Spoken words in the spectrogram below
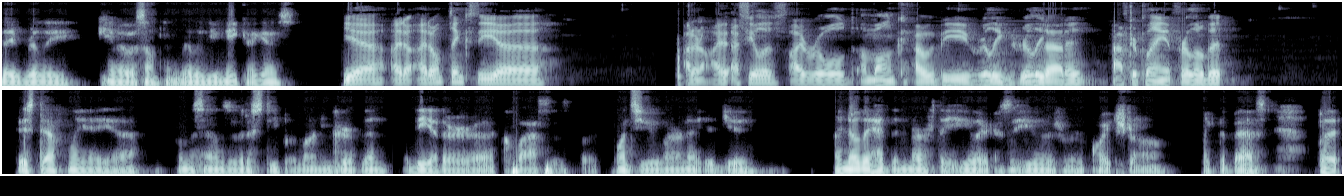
they really came up with something really unique, I guess. Yeah, I don't. I don't think the. Uh, I don't know. I, I feel if I rolled a monk, I would be really, really good at it after playing it for a little bit. It's definitely a, uh, from the sounds of it, a steeper learning curve than the other uh, classes. But once you learn it, you're good. I know they had to nerf the healer because the healers were quite strong, like the best. But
